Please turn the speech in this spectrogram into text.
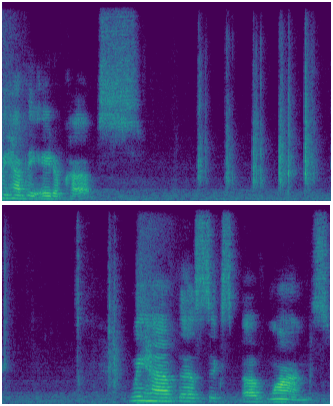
We have the Eight of Cups. We have the Six of Wands.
